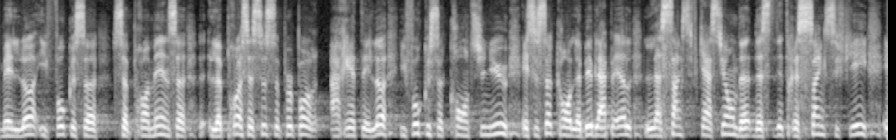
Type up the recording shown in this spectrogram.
Mais là, il faut que ça se promène, le processus ne peut pas arrêter là. Il faut que ça continue. Et c'est ça que la Bible appelle la sanctification, d'être sanctifié. Et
